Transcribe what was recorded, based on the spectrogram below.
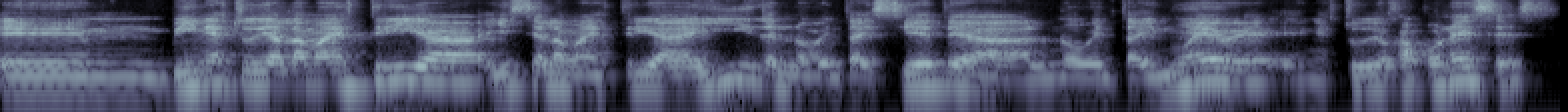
Em, vine a estudiar la maestría, hice la maestría ahí del 97 al 99 en estudios japoneses.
